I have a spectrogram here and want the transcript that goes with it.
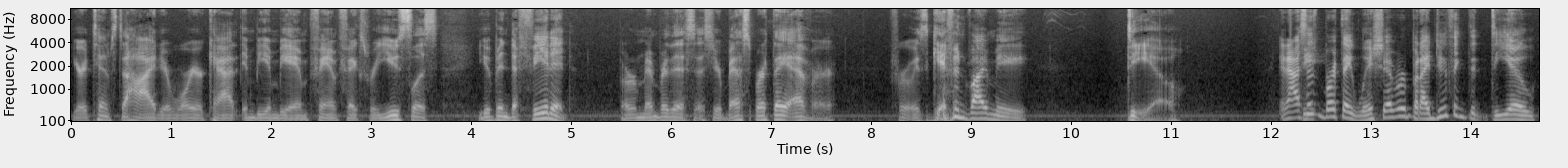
your attempts to hide your Warrior Cat MBMBM fanfics were useless. You've been defeated. But remember this as your best birthday ever, for it was given by me, Dio. And I it says birthday wish ever, but I do think that Dio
